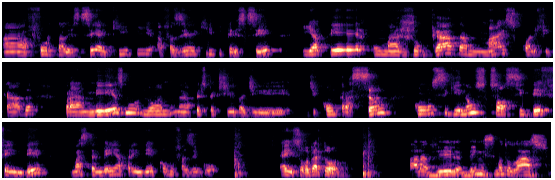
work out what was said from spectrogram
a fortalecer a equipe, a fazer a equipe crescer e a ter uma jogada mais qualificada para, mesmo na perspectiva de, de contração, conseguir não só se defender, mas também aprender como fazer gol. É isso, Roberto. Maravilha, bem em cima do laço.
